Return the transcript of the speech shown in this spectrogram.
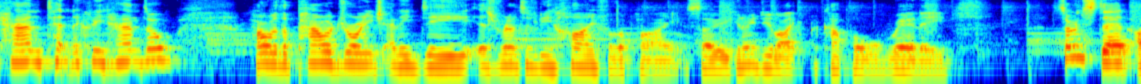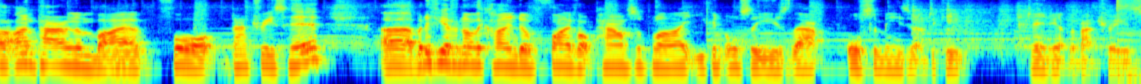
can technically handle. However, the power draw on each LED is relatively high for the Pi, so you can only do like a couple really. So instead, I'm powering them by four batteries here, uh, but if you have another kind of 5 volt power supply, you can also use that. Also means you don't have to keep changing up the batteries.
